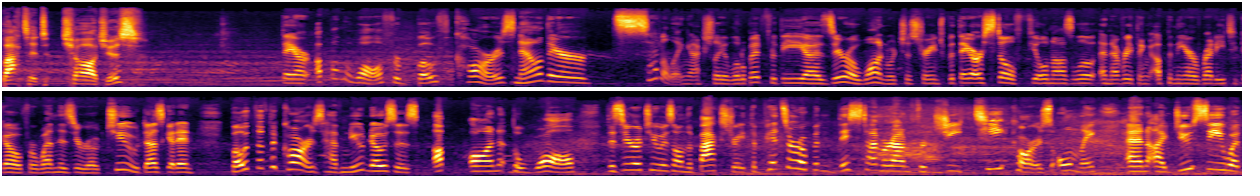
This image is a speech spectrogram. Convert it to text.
battered Chargers. They are up on the wall for both cars. Now they're settling actually a little bit for the uh, zero one, which is strange, but they are still fuel nozzle and everything up in the air, ready to go for when the zero two does get in. Both of the cars have new noses up on the wall. The zero two is on the back straight. The pits are open this time around for GT cars only, and I do see what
